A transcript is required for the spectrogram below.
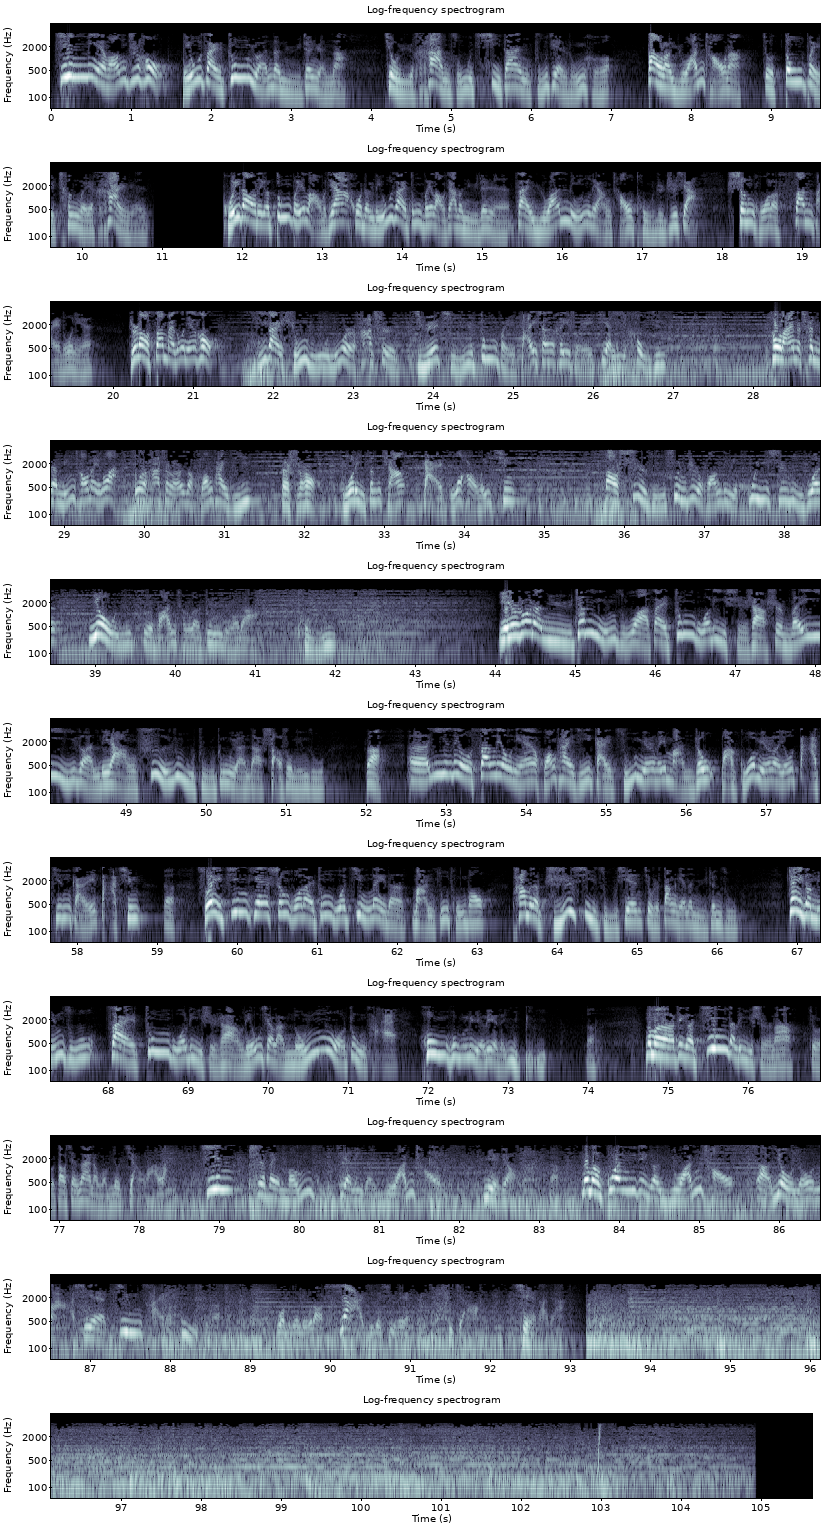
金灭亡之后，留在中原的女真人呐，就与汉族契丹逐渐融合。到了元朝呢，就都被称为汉人。回到这个东北老家或者留在东北老家的女真人，在元明两朝统治之下，生活了三百多年。直到三百多年后，一代雄主努尔哈赤崛起于东北白山黑水，建立后金。后来呢，趁着明朝内乱，努尔哈赤儿子皇太极的时候，国力增强，改国号为清。到世祖顺治皇帝挥师入关，又一次完成了中国的统一。也就是说呢，女真民族啊，在中国历史上是唯一一个两次入主中原的少数民族，是吧？呃，一六三六年，皇太极改族名为满洲，把国名呢由大金改为大清，呃，所以今天生活在中国境内的满族同胞，他们的直系祖先就是当年的女真族。这个民族在中国历史上留下了浓墨重彩、轰轰烈烈的一笔。啊，那么这个金的历史呢，就是到现在呢，我们就讲完了。金是被蒙古建立的元朝灭掉的啊。那么关于这个元朝啊，又有哪些精彩的故事呢？我们就留到下一个系列去讲。谢谢大家。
